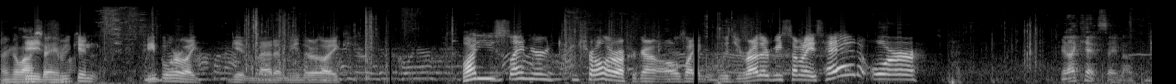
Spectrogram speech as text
I ain't gonna lie, Dude, same. freaking people are like getting mad at me. They're like, "Why do you slam your controller off your ground?" I was like, "Would you rather be somebody's head or?" I mean, I can't say nothing.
